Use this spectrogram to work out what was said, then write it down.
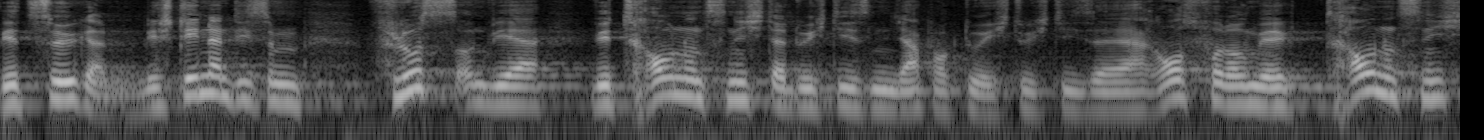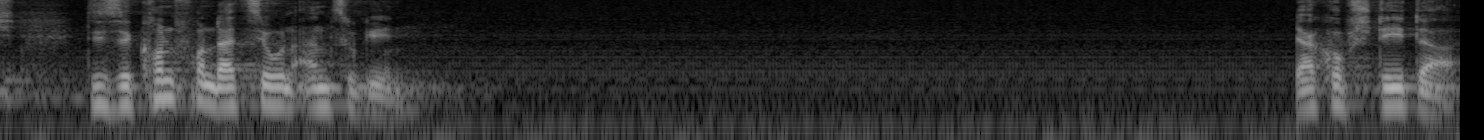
Wir zögern. Wir stehen an diesem Fluss und wir, wir trauen uns nicht da durch diesen Jabok durch, durch diese Herausforderung. Wir trauen uns nicht, diese Konfrontation anzugehen. Jakob steht da.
